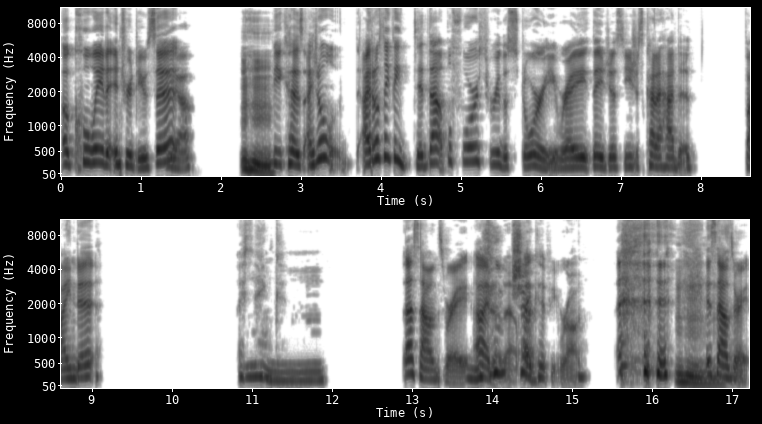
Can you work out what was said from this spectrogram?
a cool way to introduce it yeah, hmm because I don't I don't think they did that before through the story, right? They just you just kind of had to find it. I think Mm. that sounds right. I don't know. I could be wrong. Mhm. It sounds right.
